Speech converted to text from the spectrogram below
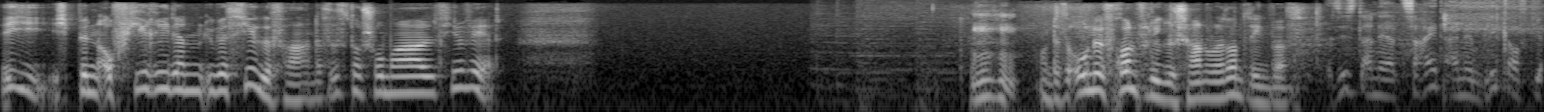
Hey, ich bin auf vier Rädern übers Ziel gefahren. Das ist doch schon mal viel wert. Mhm. Und das ohne Frontflügelschaden oder sonst irgendwas. Es ist an der Zeit, einen Blick auf die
